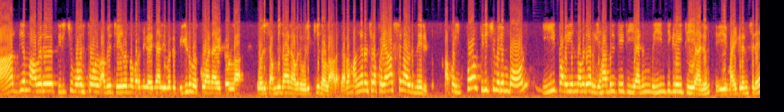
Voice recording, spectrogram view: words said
ആദ്യം അവർ തിരിച്ചു പോയപ്പോൾ അവർ ചെയ്തെന്ന് പറഞ്ഞു കഴിഞ്ഞാൽ ഇവർ വീട് വെക്കുവാനായിട്ടുള്ള ഒരു സംവിധാനം അവർ ഒരുക്കി എന്നുള്ളതാണ്. കാരണം അങ്ങനെ ചില പ്രയാസങ്ങൾ അവർ നേരിട്ടു. അപ്പോൾ ഇപ്പോൾ തിരിച്ചു വരുമ്പോൾ ഈ പറയുന്നവരെ റീഹാബിലിറ്റേറ്റ് ചെയ്യാനും റീഇന്റിഗ്രേറ്റ് ചെയ്യാനും ഈ മൈഗ്രൻസിനെ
